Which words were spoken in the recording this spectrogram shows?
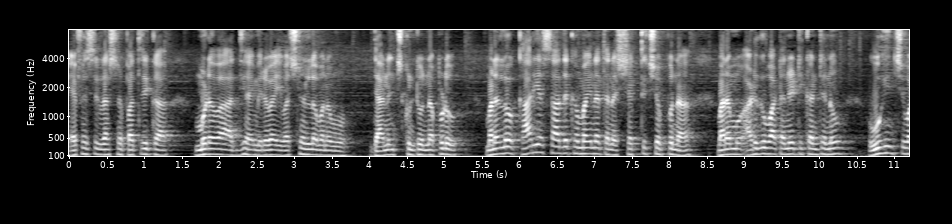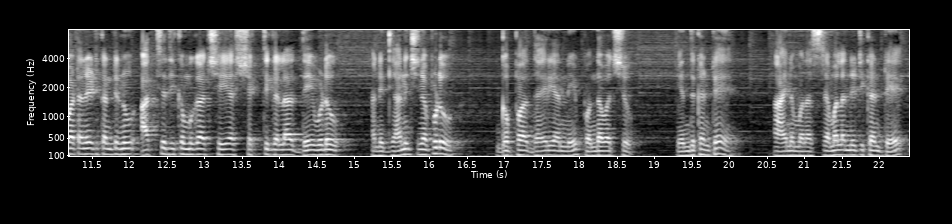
ఎఫ్ఎస్సి రాసిన పత్రిక మూడవ అధ్యాయం ఇరవై వచనంలో మనము ధ్యానించుకుంటున్నప్పుడు మనలో కార్యసాధకమైన తన శక్తి చొప్పున మనము అడుగు వాటన్నిటికంటేనూ ఊహించి వాటన్నిటికంటేనూ అత్యధికముగా చేయ శక్తి గల దేవుడు అని ధ్యానించినప్పుడు గొప్ప ధైర్యాన్ని పొందవచ్చు. ఎందుకంటే ఆయన మన శ్రమలన్నిటికంటే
